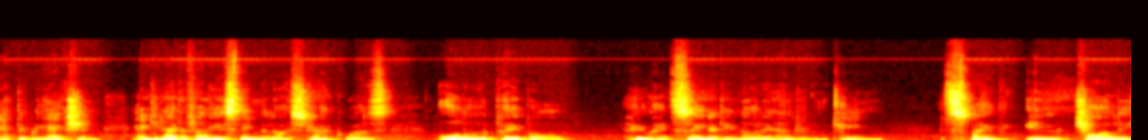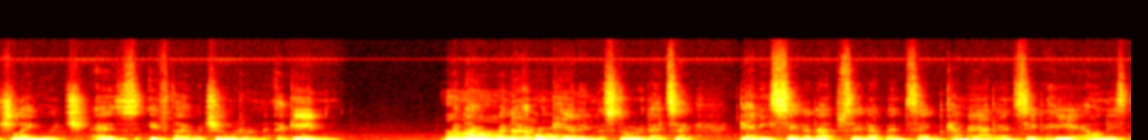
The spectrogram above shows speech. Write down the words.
at the reaction. And you know, the funniest thing that I struck was all of the people who had seen it in 1910 spoke in childish language as if they were children again. When, they, Oh, when they were recounting the story, they'd say, Daddy set it up, set up, and said, Come out and sit here on this.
